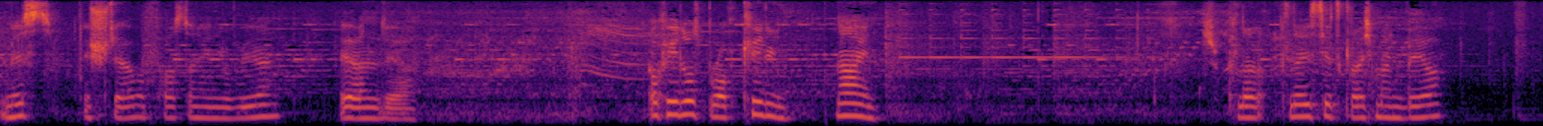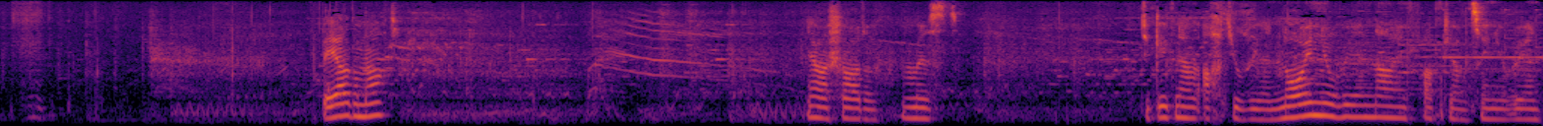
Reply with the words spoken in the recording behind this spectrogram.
Mist, ich sterbe fast an den Juwelen. Äh, an der. Okay, los, Brock, kill ihn. Nein. Ich pla place jetzt gleich meinen Bär. Bär gemacht. Ja, schade. Mist. Die Gegner haben 8 Juwelen. 9 Juwelen? Nein, fuck, die haben 10 Juwelen.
